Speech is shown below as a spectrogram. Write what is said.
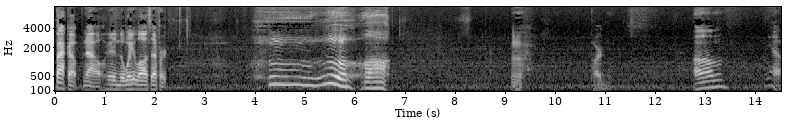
backup now in the weight loss effort. Pardon. Um, yeah.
